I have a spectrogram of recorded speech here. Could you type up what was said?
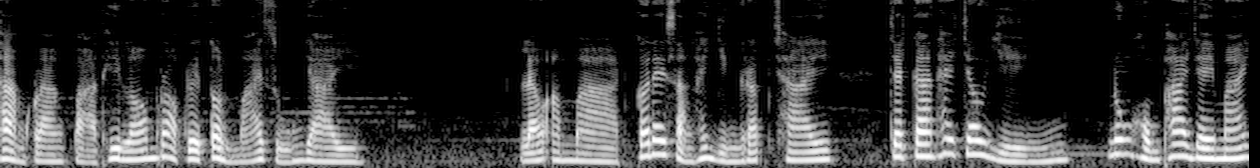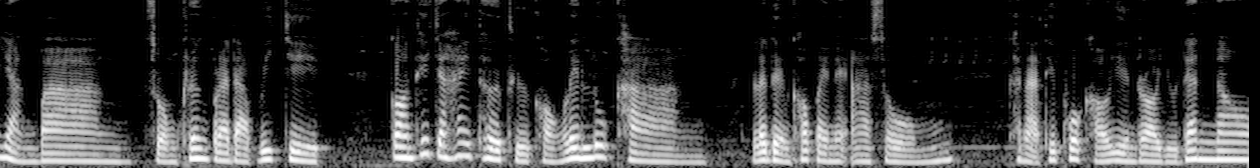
ท่ามกลางป่าที่ล้อมรอบด้วยต้นไม้สูงใหญ่ แล้วอมาตก็ได้สั่งให้หญิงรับใช้ จัดการให้เจ้าหญิง นุ่งห่มผ้าใยไม้อย่างบาง สวมเครื่องประดับวิจิตร ก่อนที่จะให้เธอถือของเล่นลูกคาง และเดินเข้าไปในอาสม ขณะที่พวกเขายืนรออยู่ด้านนอ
